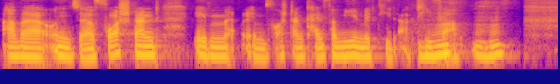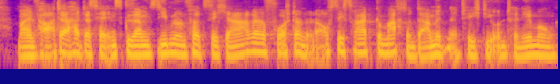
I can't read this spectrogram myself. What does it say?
aber unser Vorstand eben im Vorstand kein Familienmitglied aktiv mhm. war. Mhm. Mein Vater hat das ja insgesamt 47 Jahre Vorstand und Aufsichtsrat gemacht und damit natürlich die Unternehmung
